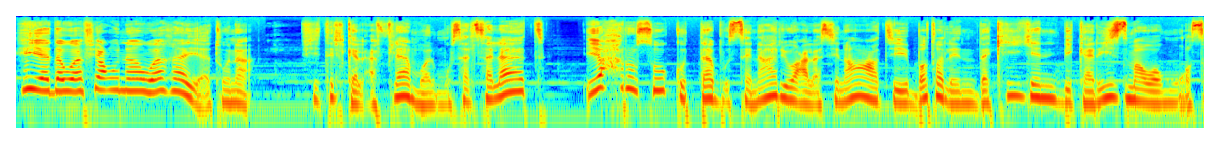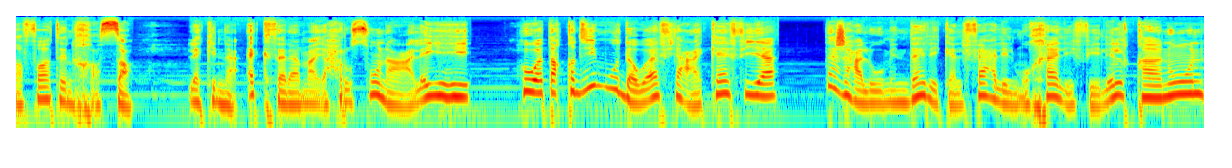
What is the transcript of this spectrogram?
هي دوافعنا وغاياتنا. في تلك الأفلام والمسلسلات يحرص كتاب السيناريو على صناعة بطل ذكي بكاريزما ومواصفات خاصة، لكن أكثر ما يحرصون عليه هو تقديم دوافع كافية تجعل من ذلك الفعل المخالف للقانون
